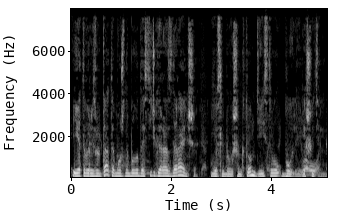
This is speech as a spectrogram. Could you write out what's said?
И этого результата можно было достичь гораздо раньше, если бы Вашингтон действовал более решительно.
